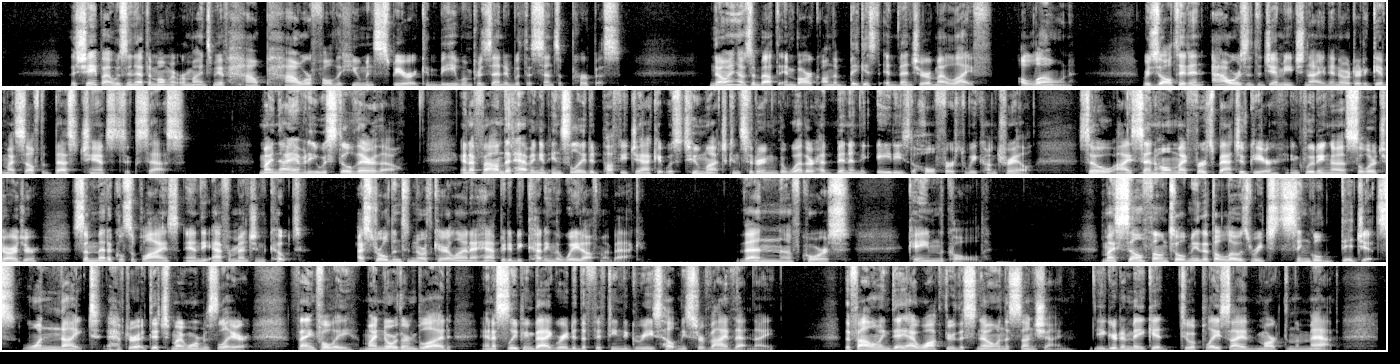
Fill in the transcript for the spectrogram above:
The shape I was in at the moment reminds me of how powerful the human spirit can be when presented with a sense of purpose. Knowing I was about to embark on the biggest adventure of my life, alone, resulted in hours at the gym each night in order to give myself the best chance of success. My naivety was still there, though, and I found that having an insulated puffy jacket was too much considering the weather had been in the 80s the whole first week on trail, so I sent home my first batch of gear, including a solar charger, some medical supplies, and the aforementioned coat. I strolled into North Carolina happy to be cutting the weight off my back. Then, of course, came the cold. My cell phone told me that the lows reached single digits one night after I ditched my warmest layer. Thankfully, my northern blood and a sleeping bag rated to 15 degrees helped me survive that night. The following day, I walked through the snow and the sunshine, eager to make it to a place I had marked on the map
